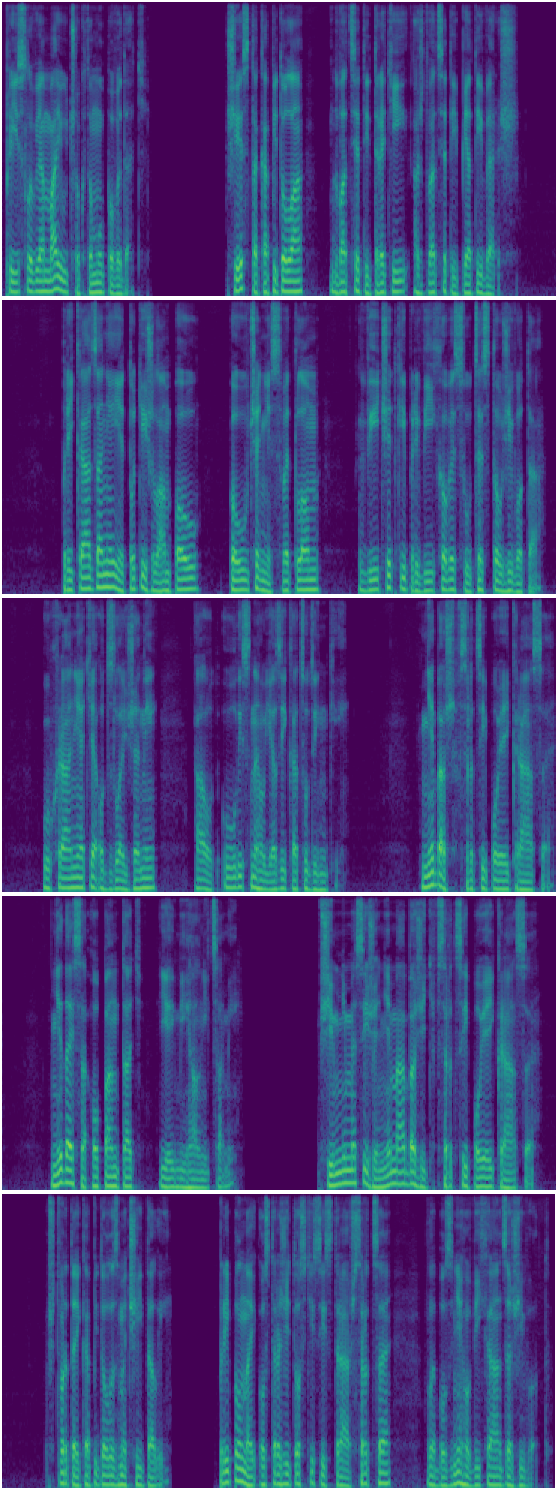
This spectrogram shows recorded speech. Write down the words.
Príslovia majú čo k tomu povedať. 6. kapitola, 23. až 25. verš. Prikázanie je totiž lampou, poučenie svetlom, výčitky pri výchove sú cestou života. Uchránia ťa od zlej ženy a od úlisného jazyka cudzinky. Nebaž v srdci po jej kráse nedaj sa opantať jej myhalnicami. Všimnime si, že nemá bažiť v srdci po jej kráse. V 4. kapitole sme čítali Pri plnej ostražitosti si stráž srdce, lebo z neho vychádza život.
